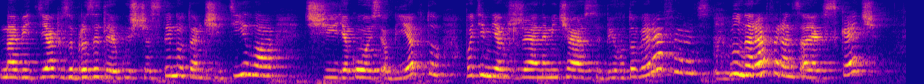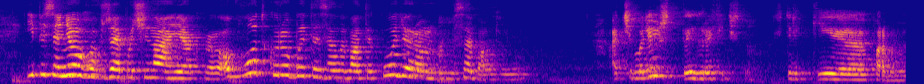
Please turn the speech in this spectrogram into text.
навіть, як зобразити якусь частину там чи тіла, чи якогось об'єкту. Потім я вже намічаю собі готовий референс, Мгм. ну не референс, а як скетч. І після нього вже починаю як обводку робити, заливати кольором, Мгм. все базово. А чи малюєш ти графічно? Тільки фарбами?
